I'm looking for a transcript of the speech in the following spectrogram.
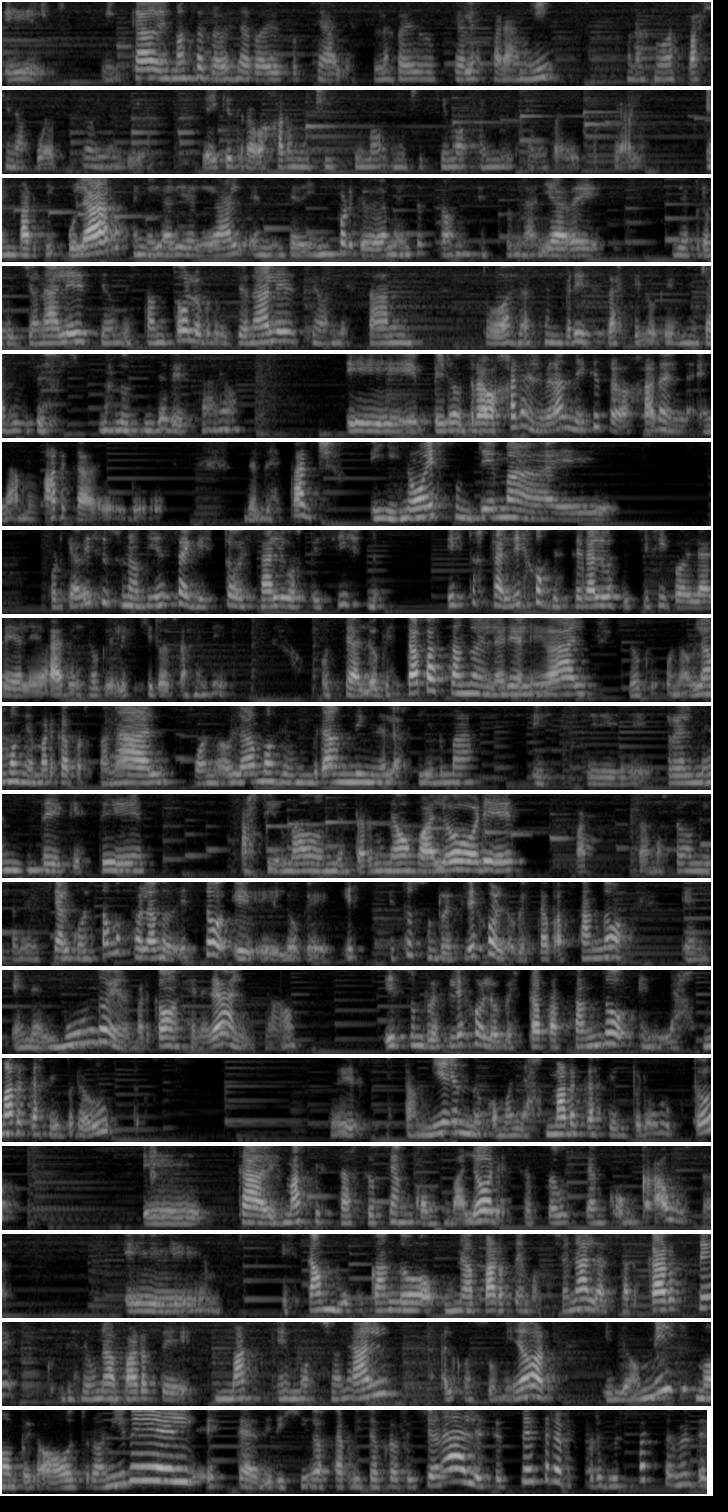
eh, y cada vez más a través de redes sociales. Las redes sociales para mí son las nuevas páginas web de hoy en día. Y hay que trabajar muchísimo, muchísimo en, redes sociales. En particular en el área legal, en LinkedIn, porque obviamente son, es un área de, de profesionales y donde están todos los profesionales y donde están todas las empresas, que es lo que muchas veces no nos interesa, ¿no? Eh, pero trabajar en el brand, hay que trabajar en, la marca del despacho. Y no es un tema, eh, porque a veces uno piensa que esto es algo específico, esto está lejos de ser algo específico del área legal, es lo que les quiero transmitir. O sea, lo que está pasando en el área legal, lo que cuando hablamos de marca personal, cuando hablamos de un branding de la firma, este, realmente que esté afirmado en determinados valores, para mostrar un diferencial. Cuando estamos hablando de eso, eh, eh, lo que es, esto es un reflejo de lo que está pasando en, el mundo y en el mercado en general. ¿no? Es un reflejo de lo que está pasando en las marcas de productos. Ustedes están viendo cómo las marcas de productos eh, cada vez más se asocian con valores, se asocian con causas. están buscando una parte emocional, acercarse desde una parte más emocional al consumidor y lo mismo, pero a otro nivel, este, dirigido a servicios profesionales, etcétera, pero es exactamente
